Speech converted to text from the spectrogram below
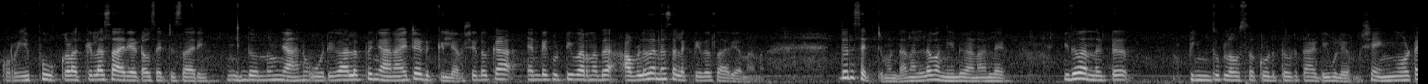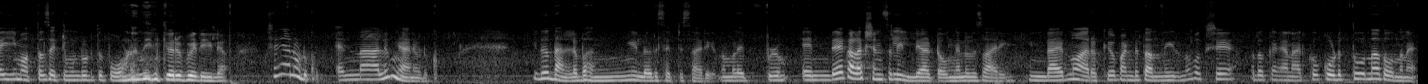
കുറേ പൂക്കളൊക്കെ ഉള്ള സാരി കേട്ടോ സെറ്റ് സാരി. ഇതൊന്നും ഞാൻ ഒരു കാലത്ത് ഞാനായിട്ട് എടുക്കില്ല. പക്ഷെ ഇതൊക്കെ എന്റെ കുട്ടി പറഞ്ഞത് അവൾ തന്നെ സെലക്ട് ചെയ്ത സാരിയാണെന്നാണ് ഇതൊരു സെറ്റുമുണ്ട് നല്ല ഭംഗിയുണ്ട് കാണാം അല്ലേ? ഇത് വന്നിട്ട് പിങ്ക് ബ്ലൗസൊക്കെ കൊടുത്ത് കൊടുത്ത് അടിപൊളിയാവും. പക്ഷെ എങ്ങോട്ടാ ഈ മൊത്തം സെറ്റും കൊണ്ട് കൊടുത്ത് പോകണമെന്ന് എനിക്കൊരു പിടിയില്ല. പക്ഷെ ഞാൻ എടുക്കും എന്നാലും ഞാൻ എടുക്കും ഇത് നല്ല ഭംഗിയുള്ള ഒരു സെറ്റ് സാരി. നമ്മളെപ്പോഴും എന്റെ കളക്ഷൻസിൽ ഇല്ല കേട്ടോ ഇങ്ങനൊരു സാരി. ഉണ്ടായിരുന്നു ആരൊക്കെയോ പണ്ട് തന്നിരുന്നു. പക്ഷേ അതൊക്കെ ഞാൻ ആർക്കോ കൊടുത്തു എന്നാണ് തോന്നണേ.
